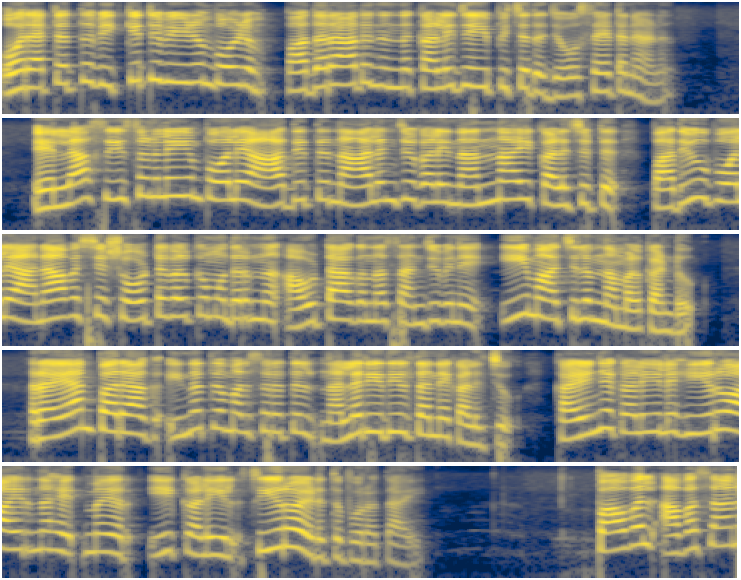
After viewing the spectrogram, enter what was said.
ഒരറ്റത്ത് വിക്കറ്റ് വീഴുമ്പോഴും പതറാതെ നിന്ന് കളി ജയിപ്പിച്ചത് ജോസേട്ടനാണ്. എല്ലാ സീസണിലെയും പോലെ ആദ്യത്തെ നാലഞ്ചു കളി നന്നായി കളിച്ചിട്ട് പതിവ് പോലെ അനാവശ്യ ഷോട്ടുകൾക്ക് മുതിർന്ന് ഔട്ടാകുന്ന സഞ്ജുവിനെ ഈ മാച്ചിലും നമ്മൾ കണ്ടു. റയാൻ പരാഗ് ഇന്നത്തെ മത്സരത്തിൽ നല്ല രീതിയിൽ തന്നെ കളിച്ചു. കഴിഞ്ഞ കളിയിലെ ഹീറോ ആയിരുന്ന ഹെറ്റ്മയർ ഈ കളിയിൽ സീറോ എടുത്ത് പുറത്തായി. പവൽ അവസാന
